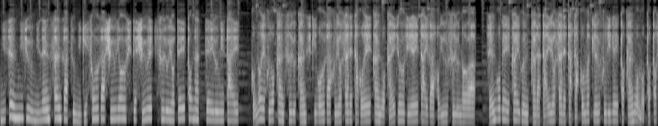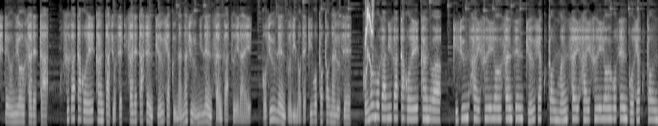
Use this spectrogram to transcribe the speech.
2022年3月に偽装が終了して収益する予定となっているみたい。この F を関する艦式号が付与された護衛艦を海上自衛隊が保有するのは、戦後米海軍から貸与されたタコマ級フリゲート艦を元として運用された、姿護衛艦が除籍された1972年3月以来、50年ぶりの出来事となるぜ。この最上型護衛艦は、基準排水量3900トン満載排水量5500トン、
